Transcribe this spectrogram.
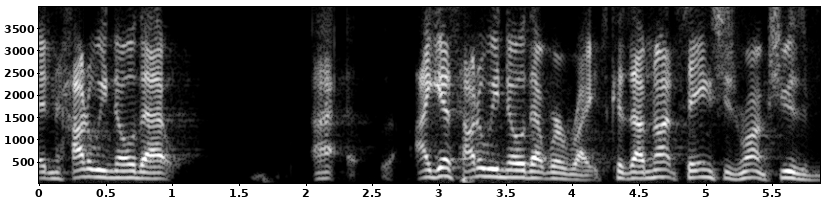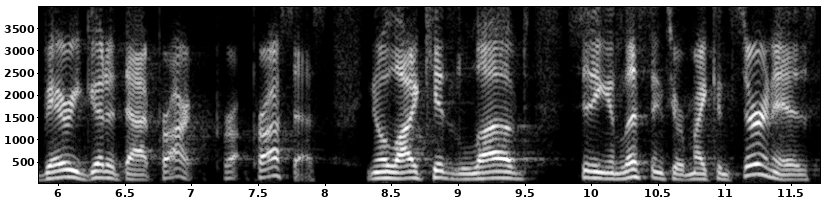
and how do we know that I, I guess how do we know that we're right? Because I'm not saying she's wrong. She was very good at that pro- pro- process. You know, a lot of kids loved sitting and listening to her. My concern is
